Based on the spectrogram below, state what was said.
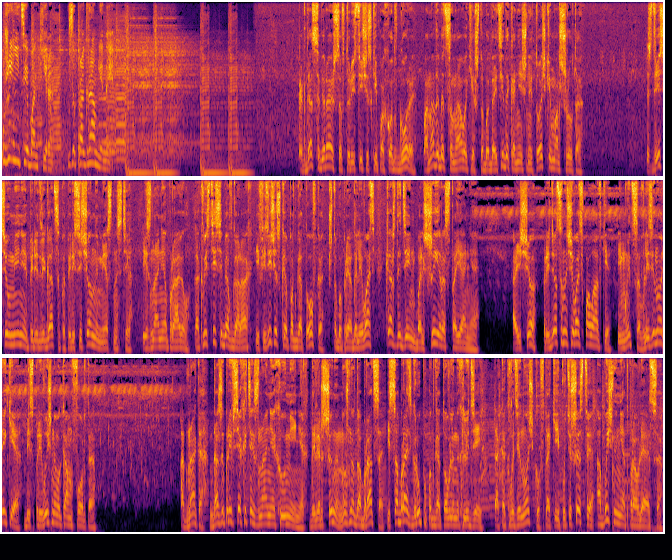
Уже не те банкиры, запрограммленные. Когда собираешься в туристический поход в горы, понадобятся навыки, чтобы дойти до конечной точки маршрута. Здесь и умение передвигаться по пересеченной местности, и знание правил, как вести себя в горах, и физическая подготовка, чтобы преодолевать каждый день большие расстояния. А еще придется ночевать в палатке и мыться в ледяной реке без привычного комфорта. Однако, даже при всех этих знаниях и умениях, до вершины нужно добраться и собрать группу подготовленных людей, так как в одиночку в такие путешествия обычно не отправляются.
